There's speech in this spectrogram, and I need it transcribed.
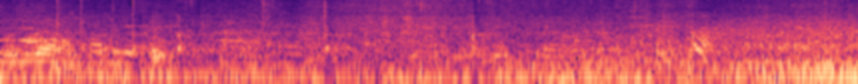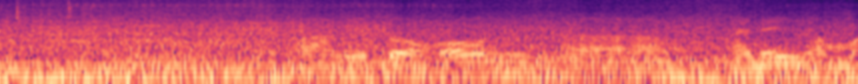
វិញបង បាទវាទូបងប្អូនអឺថ្ងៃនេះខ្ញុំម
